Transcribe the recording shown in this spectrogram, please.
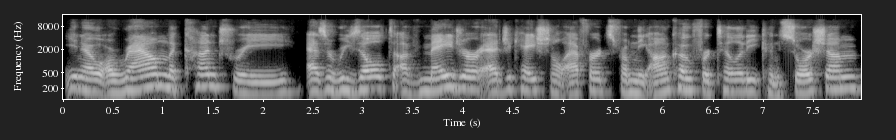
you know, around the country as a result of major educational efforts from the Oncofertility Consortium.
